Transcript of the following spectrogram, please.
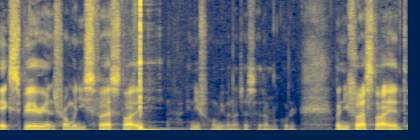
experience from when you first started? Can you phone me when I just said I'm recording? When you first started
